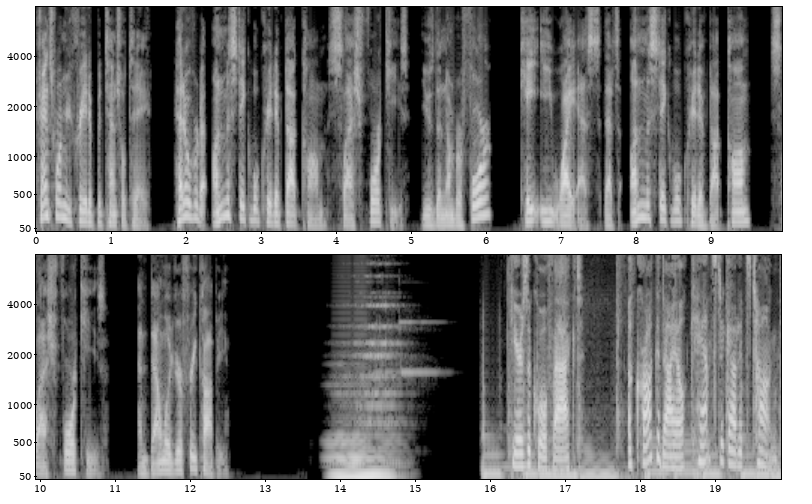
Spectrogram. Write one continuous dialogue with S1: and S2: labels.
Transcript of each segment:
S1: Transform your creative potential today. Head over to unmistakablecreative.com slash four keys. Use the number four, K E Y S. That's unmistakablecreative.com slash four keys and download your free copy.
S2: Here's a cool fact a crocodile can't stick out its tongue.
